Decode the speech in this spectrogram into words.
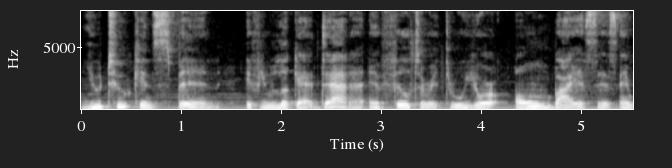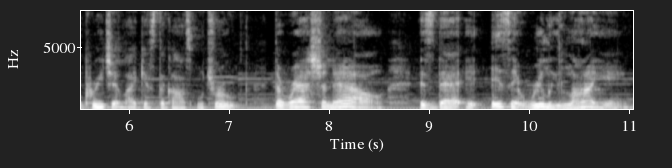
You too can spin if you look at data and filter it through your own biases and preach it like it's the gospel truth. The rationale is that it isn't really lying,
